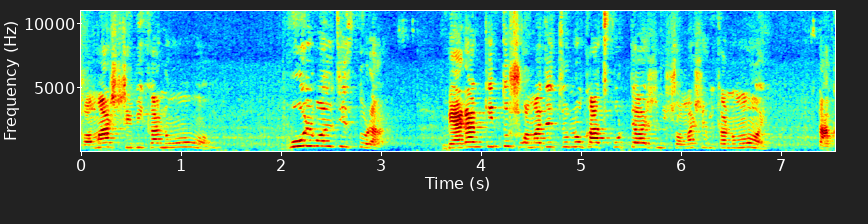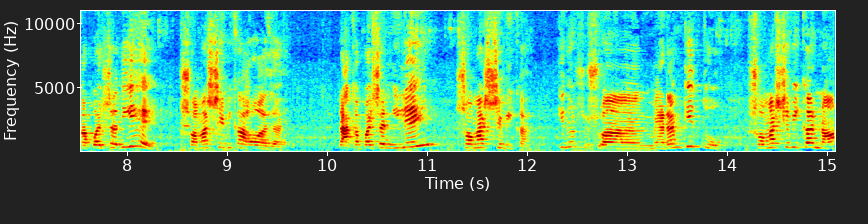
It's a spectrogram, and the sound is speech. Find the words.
সমাজ সেবিকা নয় ভুল বলছিস তোরা। ম্যাডাম কিন্তু সমাজের জন্য কাজ করতে আসেনি সমাজ সেবিকা নয়। টাকা পয়সা দিয়ে সমাজ সেবিকা হওয়া যায়। টাকা পয়সা নিলেই সমাজ সেবিকা কিন্তু ম্যাডাম কিন্তু সমাজ সেবিকা না।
